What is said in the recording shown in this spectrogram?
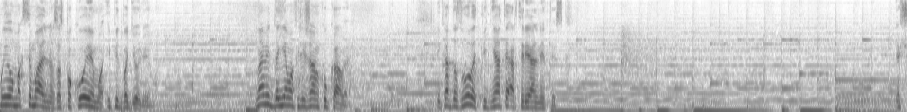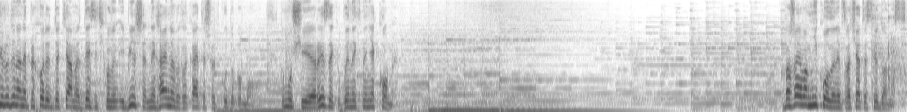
Ми його максимально заспокоюємо і підбадьорюємо. Навіть даємо філіжанку кави, яка дозволить підняти артеріальний тиск. Якщо людина не приходить до тями 10 хвилин і більше, негайно викликайте швидку допомогу, тому що є ризик виникнення коми. Бажаю вам ніколи не втрачати свідомість.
